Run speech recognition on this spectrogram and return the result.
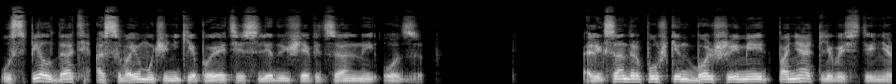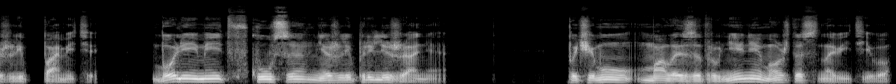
успел дать о своем ученике-поэте следующий официальный отзыв. Александр Пушкин больше имеет понятливости, нежели памяти, более имеет вкуса, нежели прилежания. Почему малое затруднение может остановить его,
